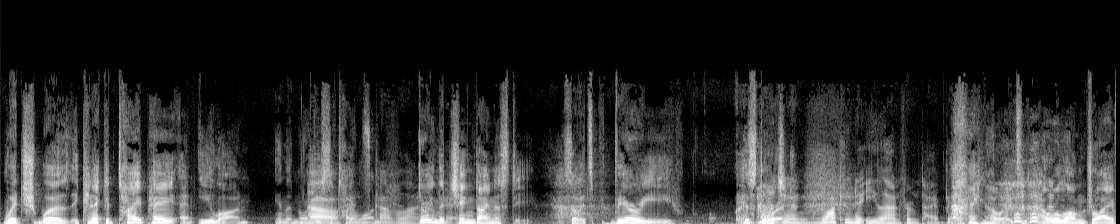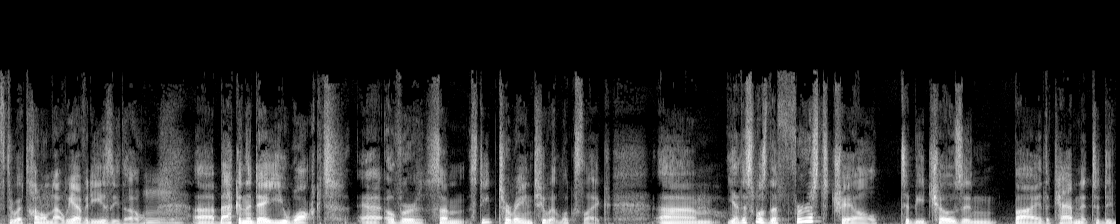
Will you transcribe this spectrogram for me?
which was it connected Taipei and Ilan in the northeast Oh, of Taiwan during the. Qing Dynasty. So it's very historic. Imagine walking to Ilan from Taipei. I know. It's an hour long drive through a tunnel now. We have it easy, though. Uh, back in the day, you walked uh, over some steep terrain, too, it looks like. Um, yeah, this was the first trail to be chosen by the cabinet to de-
